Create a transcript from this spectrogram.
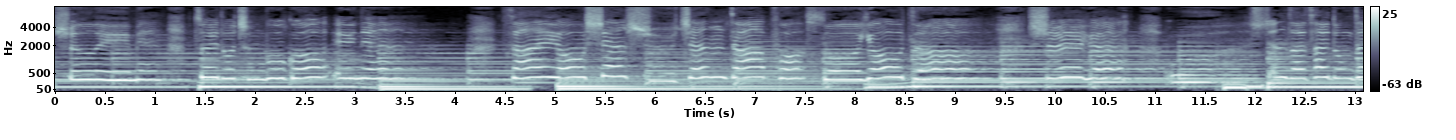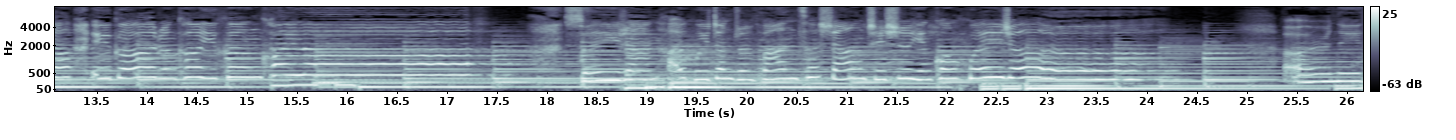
实里面，最多撑不过一年。在有限时间打破所有的眼眶会热，而你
